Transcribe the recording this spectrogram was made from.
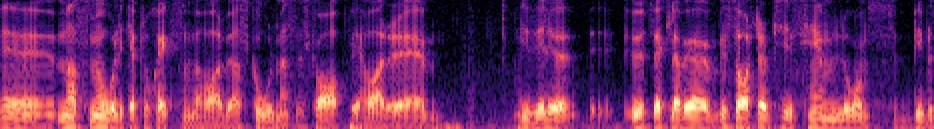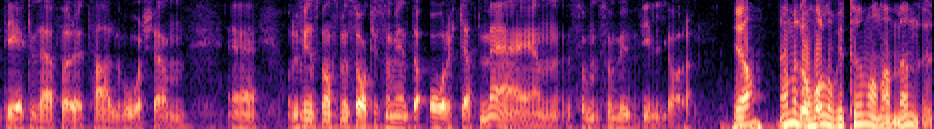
eh, massor med olika projekt som vi har. Vi har skolmästerskap, vi har eh, vi vill ju utveckla, vi, har, vi startade precis hemlånsbiblioteket här för ett halvår sedan. Och det finns massor med saker som vi inte orkat med än, som, som vi vill göra. Ja, nej men då håller vi tummarna. Men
